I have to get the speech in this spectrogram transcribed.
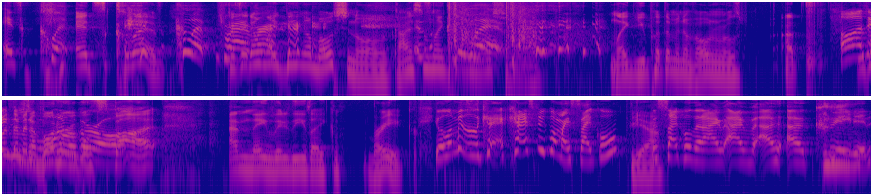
It's clip. It's It's clip. clip Because they don't like being emotional. Guys It's don't like being emotional. like you put them in a vulnerable, uh, all you put them in a vulnerable spot, and they literally like break. Yo, let me. Can I, can I speak about my cycle? Yeah. The cycle that I've, I've I, I created,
